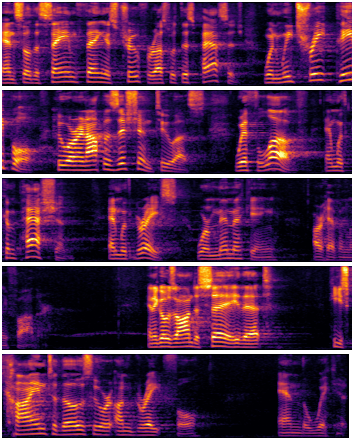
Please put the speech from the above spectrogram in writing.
And so the same thing is true for us with this passage. When we treat people who are in opposition to us with love and with compassion and with grace, we're mimicking our Heavenly Father. And it goes on to say that He's kind to those who are ungrateful and the wicked.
